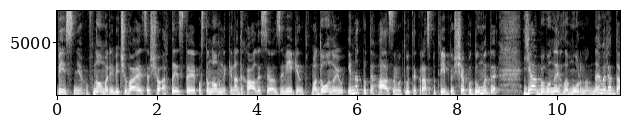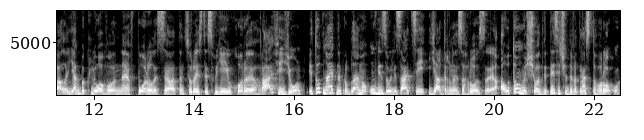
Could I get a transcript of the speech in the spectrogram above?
Пісні в номері відчувається, що артисти-постановники надихалися The Weeknd, Мадоною і над протигазами. Тут якраз потрібно ще подумати, як би вони гламурно не виглядали, як би кльово не впоралися танцюристи своєю хореографією. І тут навіть не проблема у візуалізації ядерної загрози, а у тому, що 2019 року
